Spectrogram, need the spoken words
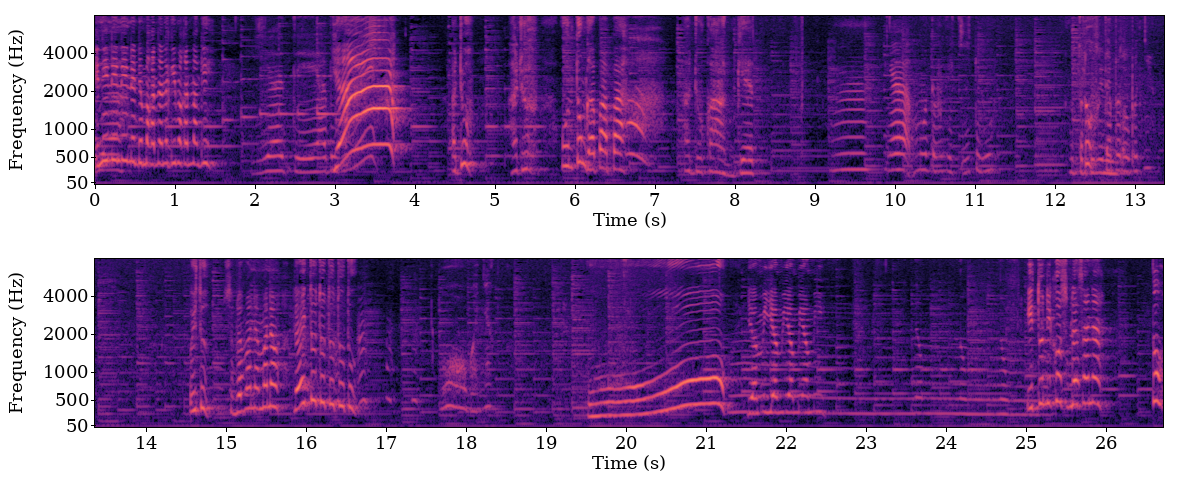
Ini nih nih ada makanan lagi makan lagi. Iya deh. Habis Ya. Aduh. Aduh, untung nggak apa-apa. Aduh kaget. Hmm, ya muter ke situ. Muter Tuh ke sini. dapat obatnya. Oh itu sebelah mana mana? Lah itu tuh tuh tuh tuh. Wow banyak. Uh, yummy yummy yummy yummy. Nom nom nom. Itu Niko sebelah sana. Tuh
